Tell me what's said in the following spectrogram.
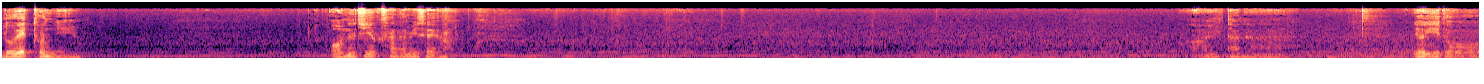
로에토님. 어느 지역 사람이세요? 아, 일단은, 여기도,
